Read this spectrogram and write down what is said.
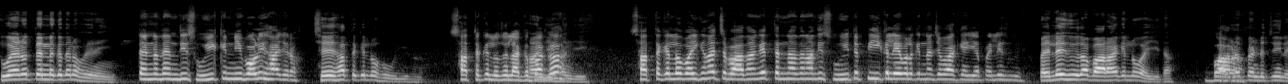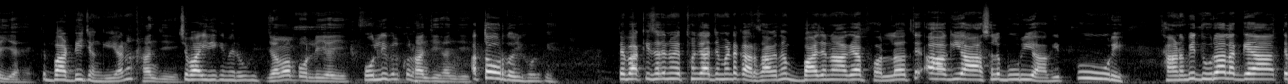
ਸੂਏ ਨੂੰ ਤਿੰਨ ਕੁ ਦਿਨ ਹੋਏ ਨੇ ਜੀ। ਤਿੰਨ ਦਿਨ ਦੀ ਸੂਈ ਕਿੰਨੀ ਬੌਲੀ ਹਾਜ਼ਰ? 6-7 ਕਿਲੋ ਹੋਊ ਜੀ ਹੁਣ। 7 ਕਿਲੋ ਦੇ ਲਗਭਗ? ਹਾਂਜੀ 7 ਕਿਲੋ ਬਾਈ ਕਹਿੰਦਾ ਚਬਾ ਦਾਂਗੇ ਤਿੰਨਾਂ ਦਿਨਾਂ ਦੀ ਸੂਈ ਤੇ ਪੀਕ ਲੈਵਲ ਕਿੰਨਾ ਚਬਾ ਕੇ ਆਈ ਆ ਪਹਿਲੇ ਸੂਈ? ਪਹਿਲੇ ਸੂਏ ਦਾ 12 ਕਿਲੋ ਆ ਜੀ ਤਾਂ ਆਪਣੇ ਪਿੰਡ ਚੋਂ ਹੀ ਲਈ ਆ ਇਹ। ਤੇ ਬਾਡੀ ਚੰਗੀ ਆ ਨਾ? ਹਾਂਜੀ। ਚਵਾਈ ਦੀ ਕਿਵੇਂ ਰਹੂਗੀ? ਜਮਾ ਪੋਲੀ ਆ ਜੀ। ਪੋਲੀ ਬਿਲਕੁਲ? ਹਾਂਜੀ ਹਾਂਜੀ। ਆ ਤੋੜ ਦੋ ਜੀ ਖੋਲ ਕੇ। ਤੇ ਬਾਕੀ ਸਾਡੇ ਨੂੰ ਇੱਥੋਂ ਜੱਜਮੈਂਟ ਕਰ ਸਕਦੇ ਹੋ। ਵਜਨ ਆ ਗਿਆ ਫੁੱਲ ਤੇ ਆ ਗਈ ਆਸਲ ਬੂਰੀ ਆ ਗਈ ਪੂਰੀ। ਥਣ ਵੀ ਦੂਰਾ ਲੱਗਿਆ ਤੇ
